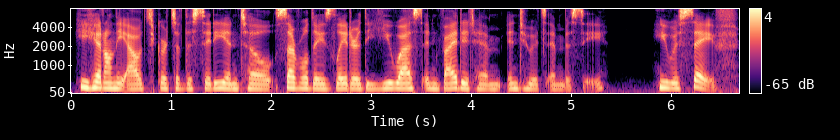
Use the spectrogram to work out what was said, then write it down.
He hid on the outskirts of the city until several days later the U.S. invited him into its embassy. He was safe,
